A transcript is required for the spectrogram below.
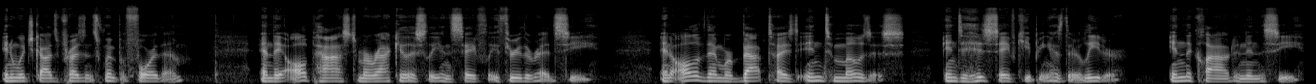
in which God's presence went before them, and they all passed miraculously and safely through the Red Sea. And all of them were baptized into Moses, into his safekeeping as their leader, in the cloud and in the sea.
